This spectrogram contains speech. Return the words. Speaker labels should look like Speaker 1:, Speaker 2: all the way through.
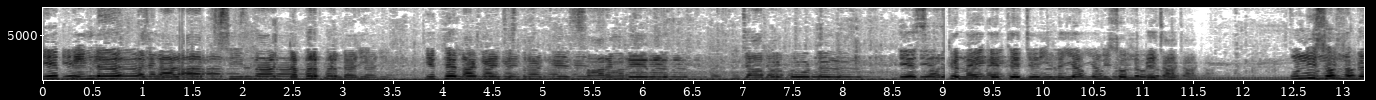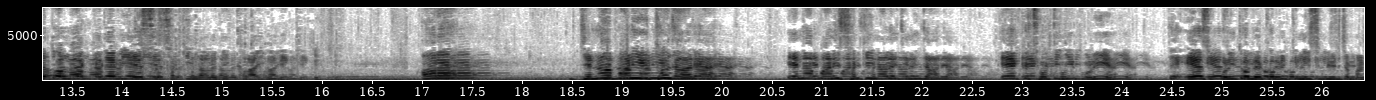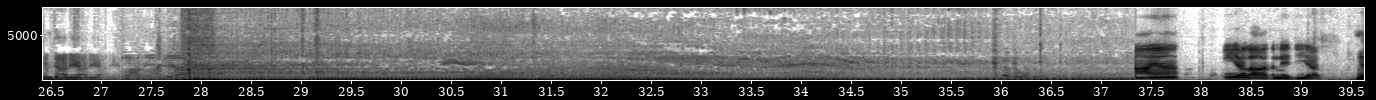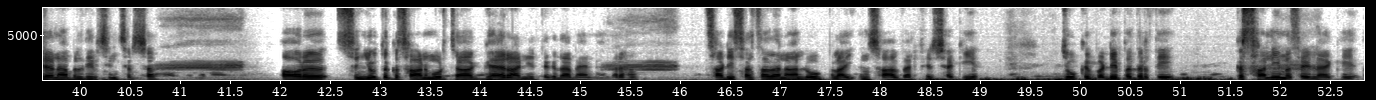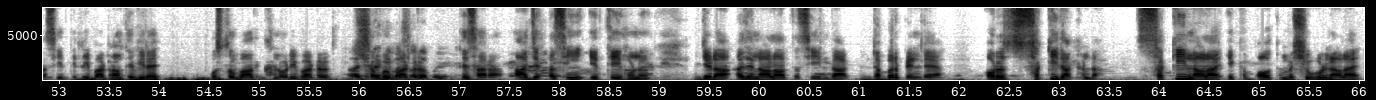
Speaker 1: ਇਹ ਪਿੰਡ ਅਜਨਾਲਾ ਤਹਿਸੀਲ ਦਾ ਡੱਬਰ ਪਿੰਡ ਹੈ ਜੀ। ਇੱਥੇ ਲਾਗੇ ਜਿਸ ਤਰ੍ਹਾਂ ਕਿ ਸਾਰੰਗਦੇਵ, ਜਾਬਰਕੋਟ, ਇਹ ਸਾਰੇ ਕਿ ਮੈਂ ਇੱਥੇ ਜ਼ਮੀਨ ਲਈ ਆ 1990 ਚ ਆ ਕੇ। 1990 ਤੋਂ ਮੈਂ ਕਦੇ ਵੀ ਇਸ ਸੜਕੀ ਨਾਲੇ ਦੀ ਖਲਾਈ ਨਹੀਂ ਦੇਖੀ। ਔਰ ਜਿੰਨਾ ਪਾਣੀ ਇੱਥੋਂ ਜਾ ਰਿਹਾ ਹੈ ਇਹਨਾਂ ਪਾਣੀ ਸੱਕੀ ਨਾਲੇ 'ਚ ਨਹੀਂ ਜਾ ਰਿਹਾ ਇਹ ਇੱਕ ਛੋਟੀ ਜੀ ਪੁਲੀ ਹੈ ਤੇ ਇਸ ਪੁਲੀ ਤੋਂ ਵੇਖੋ ਵੀ ਕਿੰਨੀ ਸਪੀਡ 'ਚ ਪਾਣੀ ਜਾ ਰਿਹਾ
Speaker 2: ਆਂ ਆ ਕੀ ਹਾਲਾਤ ਨੇ ਜੀ ਅੱਜ?
Speaker 1: ਮੇਰਾ ਨਾਮ ਬਲਦੇਵ ਸਿੰਘ ਸਰਸਾ ਔਰ ਸੰਯੁਕਤ ਕਿਸਾਨ ਮੋਰਚਾ ਗੈਰ ਰਾਜਨੀਤਿਕ ਦਾ ਮੈਂ ਮੈਂਬਰ ਹਾਂ। ਸਾਡੀ ਸੰਸਥਾ ਦਾ ਨਾਮ ਲੋਕ ਭਲਾਈ ਇਨਸਾਫ ਵੈਲਫੇਅਰ ਸੋਸਾਇਟੀ ਹੈ ਜੋ ਕਿ ਵੱਡੇ ਪੱਧਰ ਤੇ ਕਿਸਾਨੀ ਮਸਲੇ ਲੈ ਕੇ ਅਸੀਂ ਦਿੱਲੀ ਬਾਰਡਰਾਂ ਤੇ ਵੀ ਰਹੇ ਉਸ ਤੋਂ ਬਾਅਦ ਖਨੌਰੀ ਬਾਰਡਰ ਸ਼ੰਭੂ ਬਾਰਡਰ ਤੇ ਸਾਰਾ। ਅੱਜ ਅਸੀਂ ਇੱਥੇ ਹੁਣ ਜਿਹੜਾ ਅਜਨਾਲਾ ਤਹਿਸੀਲ ਦਾ ਡੱਬਰ ਪਿੰਡ ਹੈ ਔਰ ਸੱਕੀ ਦਾ ਖੰਡਾ। ਸੱਕੀ ਨਾਲਾ ਇੱਕ ਬਹੁਤ ਮਸ਼ਹੂਰ ਨਾਲਾ ਹੈ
